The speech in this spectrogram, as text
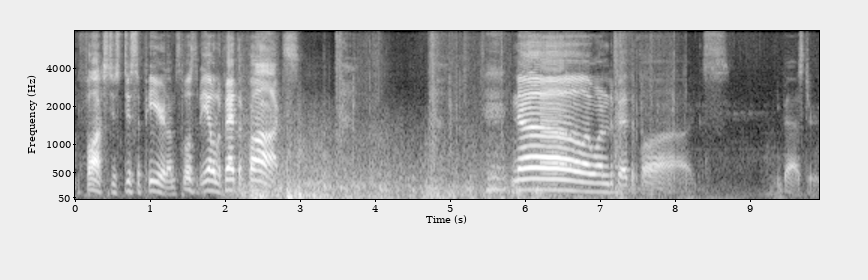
The fox just disappeared. I'm supposed to be able to pet the fox. No, I wanted to pet the fox. You bastard.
